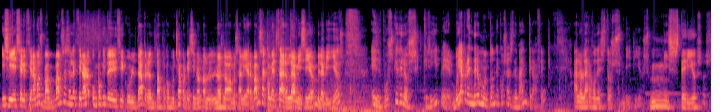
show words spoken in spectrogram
Y si seleccionamos, va- vamos a seleccionar un poquito de dificultad, pero tampoco mucha, porque si no, no nos la vamos a liar. Vamos a comenzar la misión, bloguillos. El bosque de los creeper. Voy a aprender un montón de cosas de Minecraft, ¿eh? A lo largo de estos vídeos misteriosos.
